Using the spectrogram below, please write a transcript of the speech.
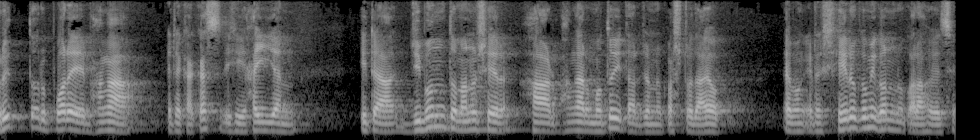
মৃত্যুর পরে ভাঙা, এটা কাকাসরিহি হাইয়ান, এটা জীবন্ত মানুষের হাড় ভাঙার মতোই তার জন্য কষ্টদায়ক এবং এটা সেই রকমই গণ্য করা হয়েছে।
